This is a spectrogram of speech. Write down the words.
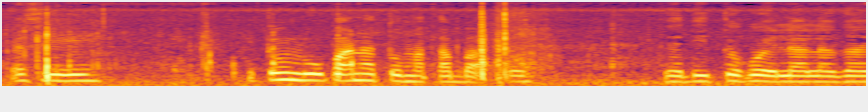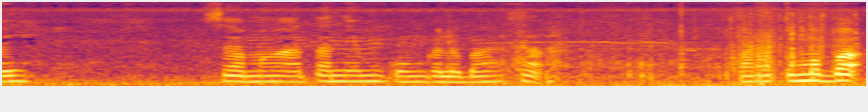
Kasi itong lupa na to mataba to. Kaya dito ko ilalagay sa mga tanim kong kalabasa para tumaba.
